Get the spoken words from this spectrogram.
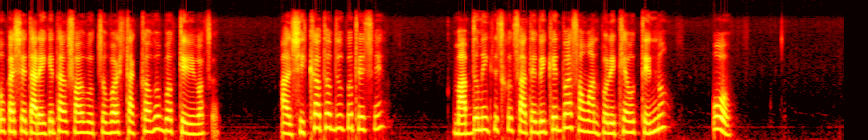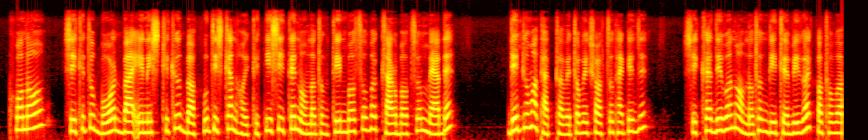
প্রকাশের তারিখে তার সর্বোচ্চ বয়স থাকতে হবে বত্রিশ বছর। আর শিক্ষাগত যোগ্যতা হচ্ছে মাধ্যমিক স্কুল সার্টিফিকেট বা সমান পরীক্ষা উত্তীর্ণ। ও কোনো শিক্ষিত বোর্ড বা ইনস্টিটিউট বা প্রতিষ্ঠান হইতে কৃষিতে ন্যূনতম তিন বছর বা চার বছর মেয়াদে ডিপ্লোমা থাকতে হবে। তবে শর্ত থাকে যে শিক্ষা জীবন অন্যতম দ্বিতীয় বিভাগ অথবা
